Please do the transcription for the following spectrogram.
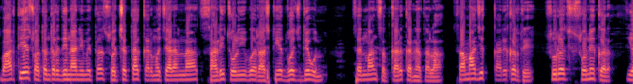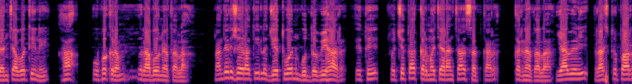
भारतीय स्वातंत्र्य दिनानिमित्त स्वच्छता कर्मचाऱ्यांना साडी चोळी व राष्ट्रीय ध्वज देऊन सन्मान सत्कार करण्यात आला. सामाजिक कार्यकर्ते सूरज सोनेकर यांच्या वतीने हा उपक्रम राबवण्यात आला. नांदेड शहरातील जेतवन बुद्ध विहार येथे स्वच्छता कर्मचाऱ्यांचा सत्कार करण्यात आला. यावेळी राष्ट्रपाल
